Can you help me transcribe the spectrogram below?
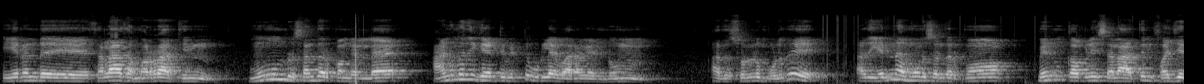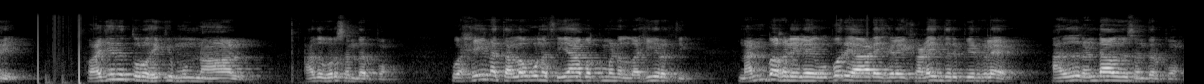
இரண்டு சலாச மர்ராத்தின் மூன்று சந்தர்ப்பங்களில் அனுமதி கேட்டுவிட்டு உள்ளே வர வேண்டும். அதை சொல்லும் பொழுது அது என்ன மூணு சந்தர்ப்பம்? மின் கபலி சலாத்தில் ஃபஜ்ரி. ஃபஜ்ரு தொழுகைக்கு முன்னால். அது ஒரு சந்தர்ப்பம். வஹீன தலவுன சியாபக்குமன் லஹீரத்தி. நண்பகளிலே உபரி ஆடைகளை களைந்திருப்பீர்களே அது ரெண்டாவது சந்தர்ப்பம்.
